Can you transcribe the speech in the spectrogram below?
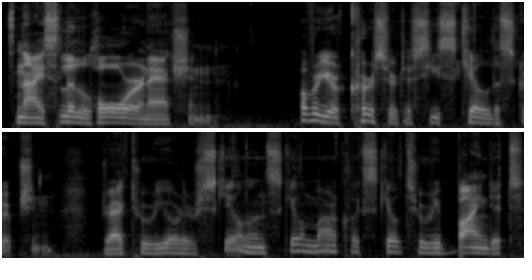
It's nice little horror in action. Hover your cursor to see skill description. Drag to reorder skill and skill mark click skill to rebind it.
